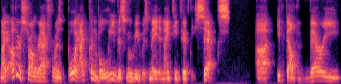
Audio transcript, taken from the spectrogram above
my other strong reaction was, boy, I couldn't believe this movie was made in 1956. Uh, it felt very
